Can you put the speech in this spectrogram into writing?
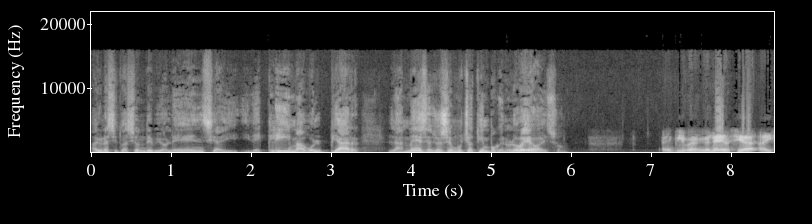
hay una situación de violencia y, de clima, golpear las mesas. Yo hace mucho tiempo que no lo veo eso. Hay un clima de violencia, hay,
